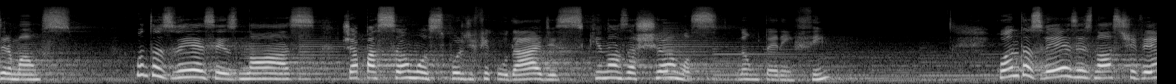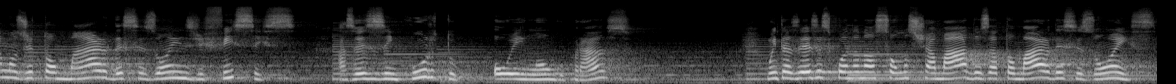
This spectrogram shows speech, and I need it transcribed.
irmãos, quantas vezes nós já passamos por dificuldades que nós achamos não terem fim? Quantas vezes nós tivemos de tomar decisões difíceis, às vezes em curto ou em longo prazo? Muitas vezes, quando nós somos chamados a tomar decisões,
